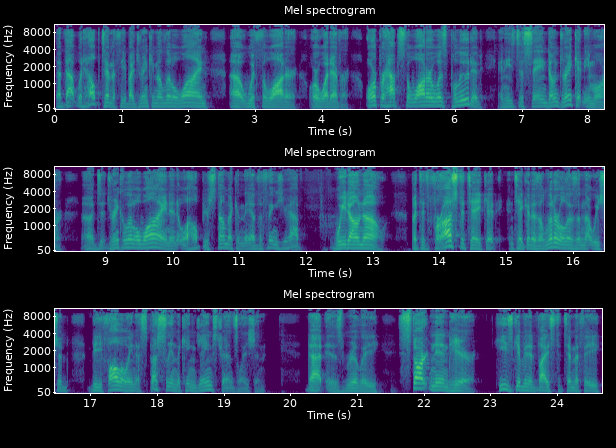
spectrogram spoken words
that that would help Timothy by drinking a little wine uh, with the water or whatever. Or perhaps the water was polluted and he's just saying, don't drink it anymore. Uh, drink a little wine and it will help your stomach and the other things you have. We don't know. But to, for us to take it and take it as a literalism that we should be following, especially in the King James translation, that is really start and end here. He's giving advice to Timothy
